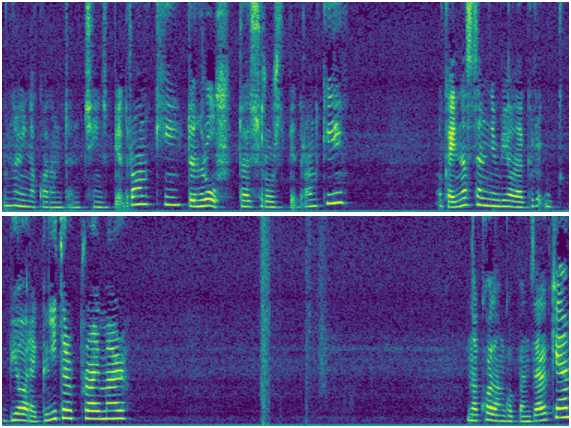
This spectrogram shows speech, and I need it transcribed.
No i nakładam ten cień z biedronki. Ten róż, to jest róż z biedronki. Ok, następnie biorę, biorę glitter primer. Nakładam go pędzelkiem.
